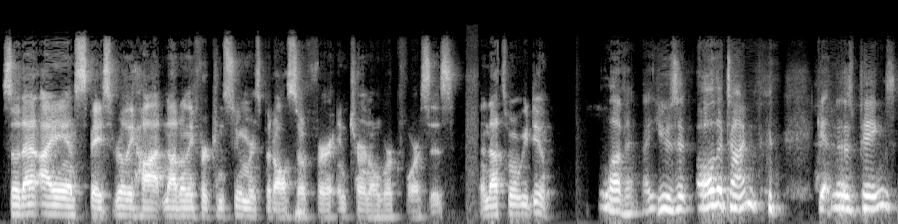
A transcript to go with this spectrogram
So that IAM space really hot, not only for consumers, but also for internal workforces. And that's what we do. Love it. I use it all the time, getting those pings.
